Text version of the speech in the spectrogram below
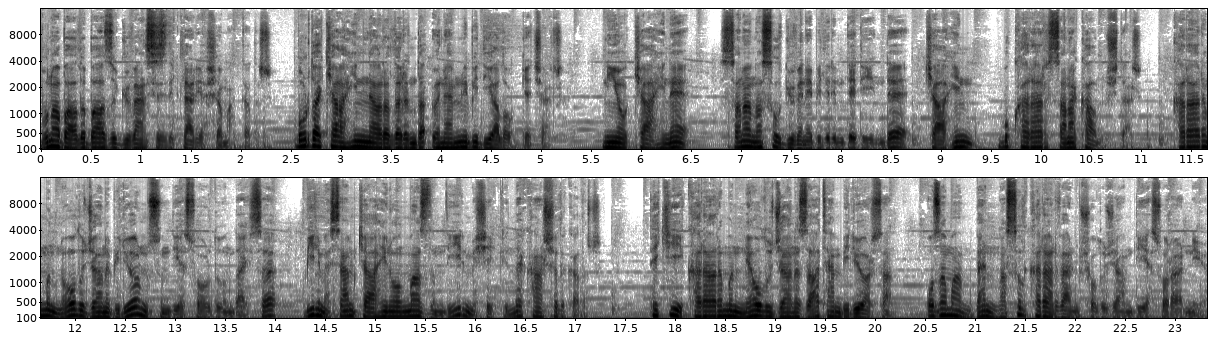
buna bağlı bazı güvensizlikler yaşamaktadır. Burada kahinle aralarında önemli bir diyalog geçer. Neo kahine sana nasıl güvenebilirim dediğinde kahin bu karar sana kalmış der. Kararımın ne olacağını biliyor musun diye sorduğundaysa bilmesem kahin olmazdım değil mi şeklinde karşılık alır. Peki kararımın ne olacağını zaten biliyorsan o zaman ben nasıl karar vermiş olacağım diye sorar Neo.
